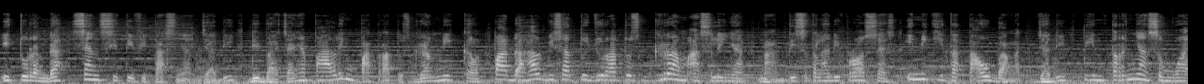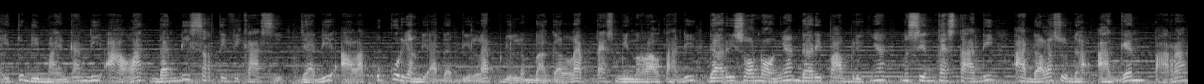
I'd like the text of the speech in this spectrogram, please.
itu rendah sensitivitas betasnya. Jadi dibacanya paling 400 gram nikel. Padahal bisa 700 gram aslinya. Nanti setelah diproses. Ini kita tahu banget. Jadi pinternya semua itu dimainkan di alat dan disertifikasi. Jadi alat ukur yang diada di lab, di lembaga lab tes mineral tadi. Dari sononya, dari pabriknya, mesin tes tadi adalah sudah agen para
